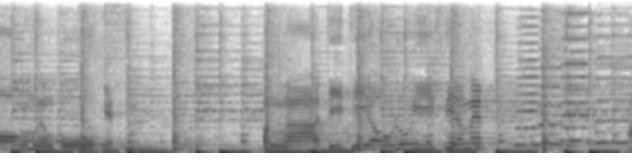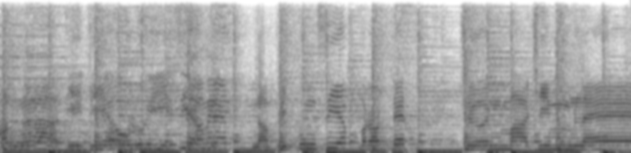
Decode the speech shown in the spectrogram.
องเมืองภูเก็ตพังงาที่เที่ยวลุยเสียเม็ด ที่เที่ยวลุยเสียเม็ดน้ำพริกกุ้งเสียบรสเด็ด เชิญมาชิมแล้ว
